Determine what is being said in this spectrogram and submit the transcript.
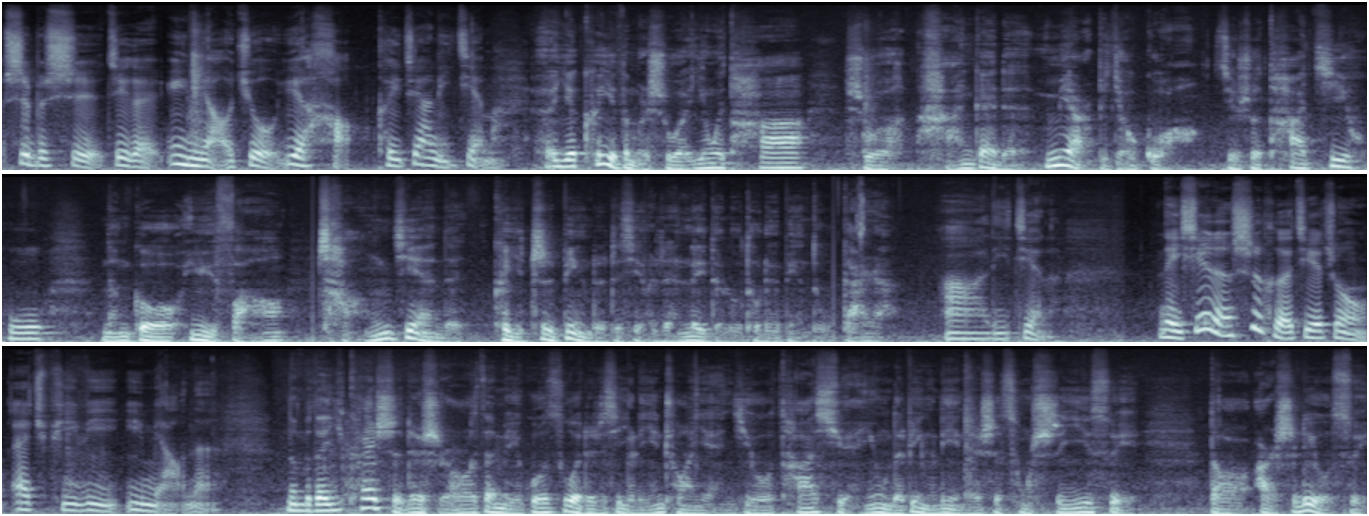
是不是这个疫苗就越好？可以这样理解吗？呃，也可以这么说，因为它所涵盖的面儿比较广，就是说它几乎能够预防常见的可以治病的这些人类的乳头瘤病毒感染。啊，理解了。哪些人适合接种 HPV 疫苗呢？那么在一开始的时候，在美国做的这些临床研究，它选用的病例呢是从十一岁。到二十六岁，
